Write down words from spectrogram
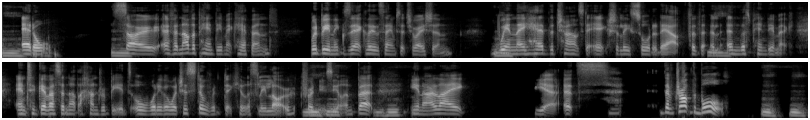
mm, at mm, all. mm. So if another pandemic happened, would be in exactly the same situation Mm. when they had the chance to actually sort it out for the Mm. in this pandemic and to give us another 100 beds or whatever which is still ridiculously low for New Mhm. Zealand but Mhm, you know like yeah it's they've dropped the ball mm, mm.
